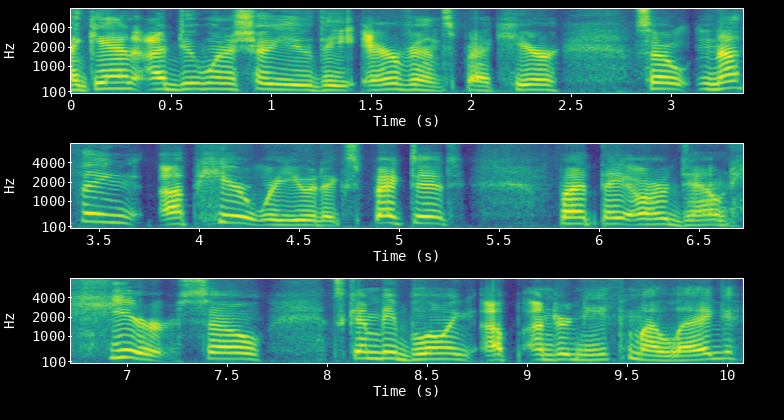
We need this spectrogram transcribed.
Again, I do want to show you the air vents back here. So nothing up here where you would expect it, but they are down here. So it's going to be blowing up underneath my leg,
